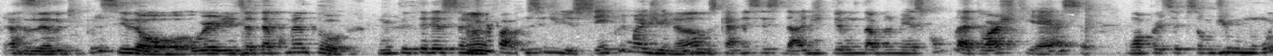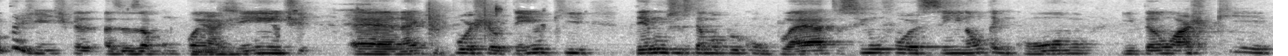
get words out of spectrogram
trazendo o que precisa. O, o Ernest até comentou, muito interessante o Fabrício disse. Sempre imaginamos que a necessidade de ter um WMS completo. Eu acho que essa é uma percepção de muita gente que às vezes acompanha a gente, é, né? Que, poxa, eu tenho que ter um sistema por completo, se não for assim, não tem como. Então, acho que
